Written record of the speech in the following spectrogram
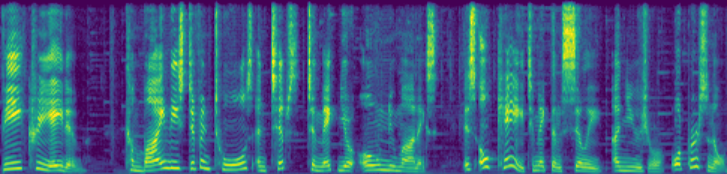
Be creative. Combine these different tools and tips to make your own mnemonics. It's okay to make them silly, unusual, or personal.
